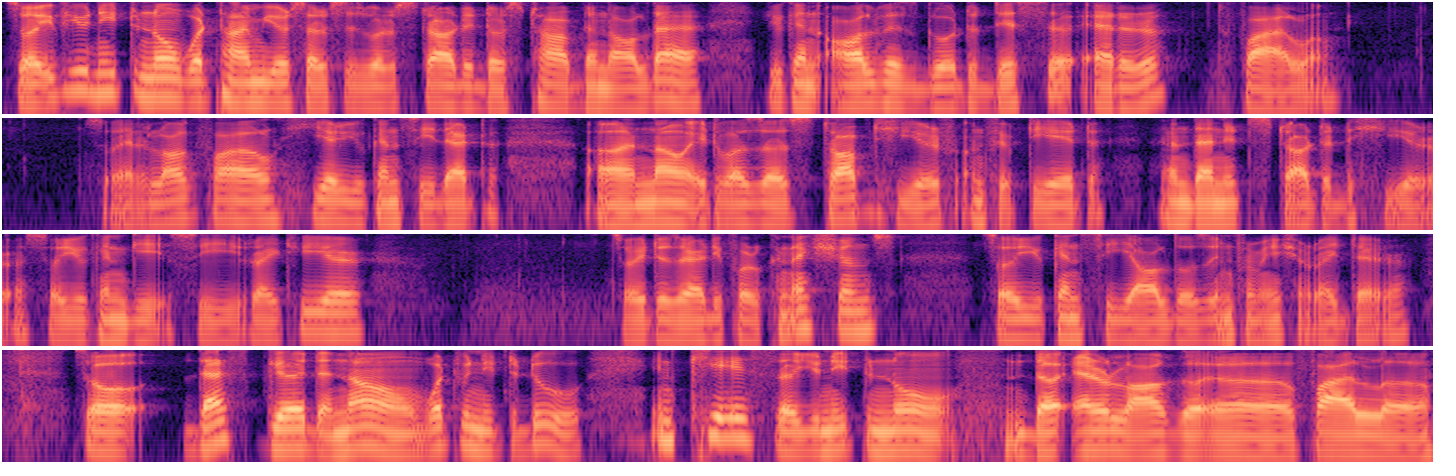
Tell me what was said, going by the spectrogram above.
So if you need to know what time your services were started or stopped and all that you can always go to this uh, error file so error log file here you can see that uh, now it was uh, stopped here on 58 and then it started here. So you can see right here. So it is ready for connections. So you can see all those information right there. So that's good. And now what we need to do in case uh, you need to know the error log uh, file uh,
